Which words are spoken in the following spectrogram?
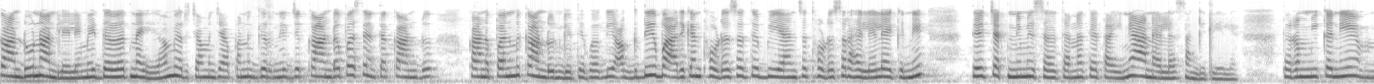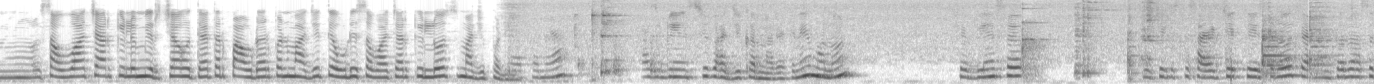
कांडून आणलेले मी दळत नाही हं. मिरच्या म्हणजे आपण गिरणीत जे कांडप असते ना त्या कांड कांडपान मी कांडून घेते. बघ अगदी बारीक आणि थोडंसं ते बियांचं थोडंसं राहिलेलं आहे की नाही ते चटणी मिसळताना त्या ताईने आणायला सांगितलेलं आहे. तर मी कनी सव्वा चार किलो मिरच्या होत्या तर पावडर पण माझी तेवढी सव्वा चार किलोच माझी पडली. आपण या आज बीन्सची भाजी करणार आहे की नाही म्हणून. ते बीन्स असे कसं साईडचे केसरं त्यानंतर असं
